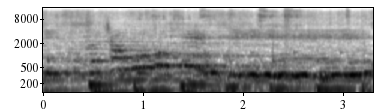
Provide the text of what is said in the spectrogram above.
听歌唱不平静，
